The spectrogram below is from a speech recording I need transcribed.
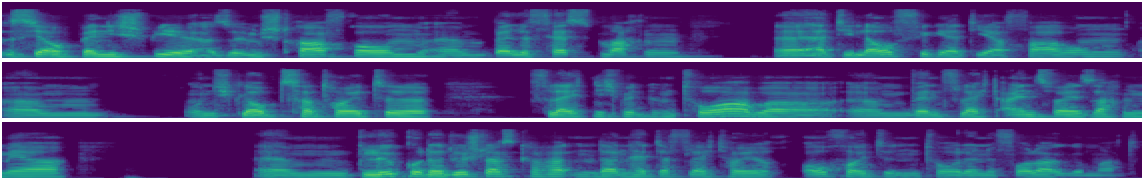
ist ja auch Bennys Spiel. Also im Strafraum ähm, Bälle festmachen. Äh, er hat die Lauffige, er hat die Erfahrung. Ähm, und ich glaube, es hat heute vielleicht nicht mit einem Tor, aber ähm, wenn vielleicht ein, zwei Sachen mehr ähm, Glück oder Durchschlagskraft hatten, dann hätte er vielleicht heu auch heute ein Tor oder eine Vorlage gemacht.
